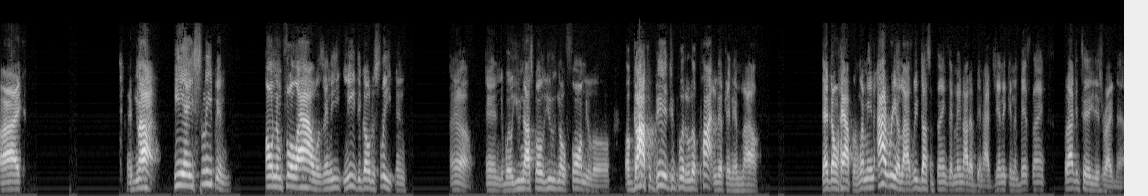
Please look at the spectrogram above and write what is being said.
right. If not, he ain't sleeping on them four hours and he need to go to sleep. And yeah, and well, you're not supposed to use no formula or, or God forbid you put a little pot lick in him now. That don't happen. I mean, I realize we've done some things that may not have been hygienic and the best thing, but I can tell you this right now.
